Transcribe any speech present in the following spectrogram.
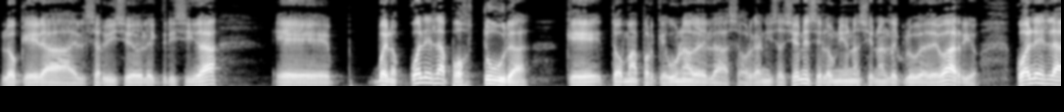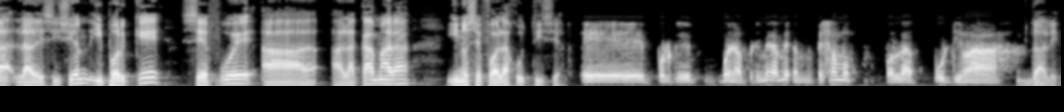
lo que era el servicio de electricidad. Eh, bueno, ¿cuál es la postura que toma, porque una de las organizaciones es la Unión Nacional de Clubes de Barrio? ¿Cuál es la, la decisión y por qué se fue a, a la Cámara y no se fue a la justicia? Eh, porque, bueno, primero empezamos por la última, Dale.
